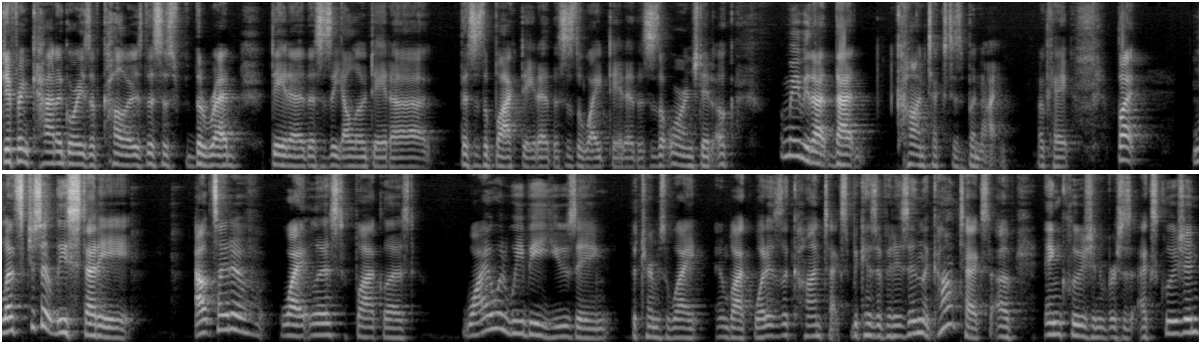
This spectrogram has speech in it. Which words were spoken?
different categories of colors, this is the red data, this is the yellow data, this is the black data, this is the white data, this is the orange data. Okay, maybe that that context is benign. Okay. But let's just at least study outside of whitelist, blacklist, why would we be using the terms white and black? What is the context? Because if it is in the context of inclusion versus exclusion,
